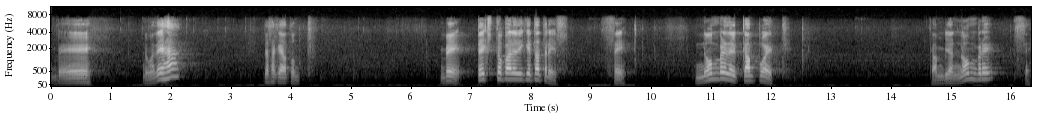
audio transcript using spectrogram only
B. ¿No me deja? Ya se ha quedado tonto. B. Texto para etiqueta 3. C. Nombre del campo este. Cambiar nombre. C.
